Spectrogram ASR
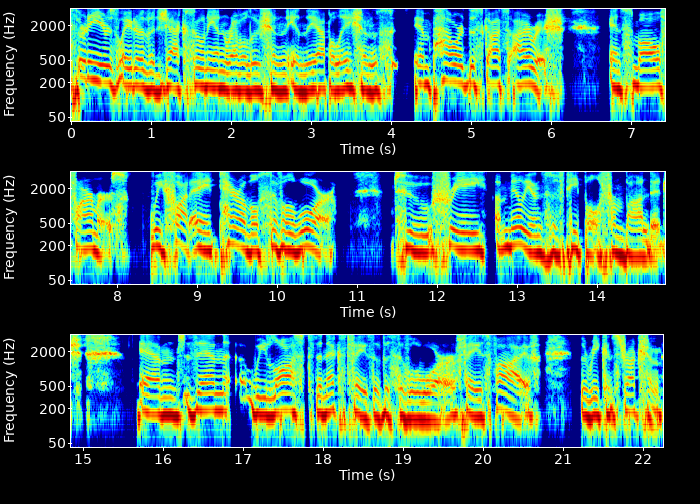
30 years later, the Jacksonian Revolution in the Appalachians empowered the Scots Irish and small farmers. We fought a terrible civil war to free millions of people from bondage. And then we lost the next phase of the Civil War, phase five, the Reconstruction,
